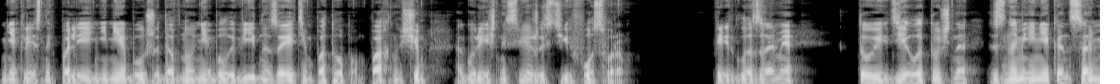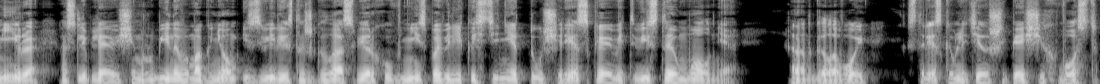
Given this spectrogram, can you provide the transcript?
Ни окрестных полей, ни неба уже давно не было видно за этим потопом, пахнущим огуречной свежестью и фосфором. Перед глазами то и дело точно знамение конца мира, ослепляющим рубиновым огнем извилистый жгла сверху вниз по великой стене туч резкая ветвистая молния, а над головой с треском летел шипящий хвост,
